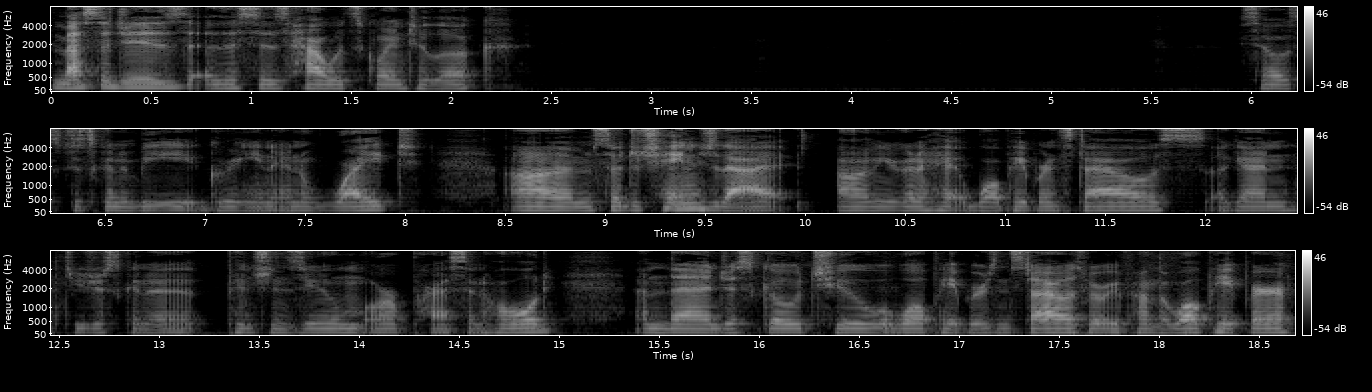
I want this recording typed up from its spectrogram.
messages, this is how it's going to look. So it's just going to be green and white. Um, so to change that, um, you're going to hit wallpaper and styles. Again, you're just going to pinch and zoom or press and hold. And then just go to wallpapers and styles where we found the wallpaper.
